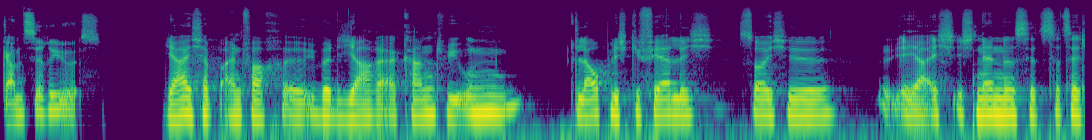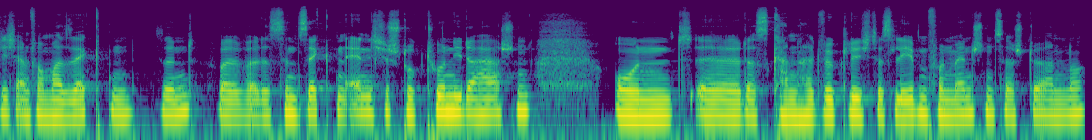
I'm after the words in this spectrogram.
Ganz seriös. Ja, ich habe einfach äh, über die Jahre erkannt, wie unglaublich gefährlich solche, ja, ich, ich nenne es jetzt tatsächlich einfach mal Sekten sind, weil, weil das sind sektenähnliche Strukturen, die da herrschen. Und äh, das kann halt wirklich das Leben von Menschen zerstören. Ne?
